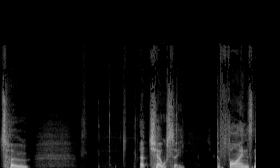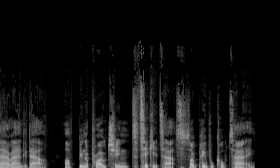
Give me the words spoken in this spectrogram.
two, at Chelsea, the fines now handed out. I've been approaching to ticket touts, so people caught touting.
